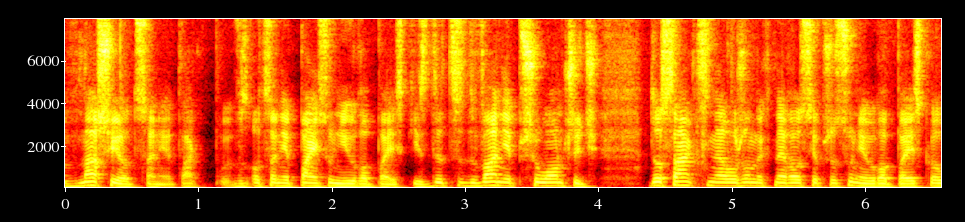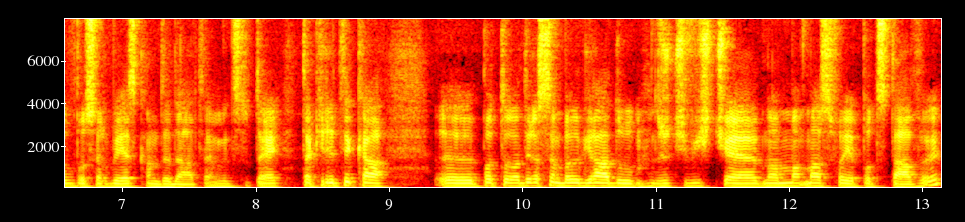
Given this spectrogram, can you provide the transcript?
w naszej ocenie, tak, w ocenie państw Unii Europejskiej, zdecydowanie przyłączyć do sankcji nałożonych na Rosję przez Unię Europejską, bo Serbia jest kandydatem, więc tutaj ta krytyka e, pod adresem Belgradu rzeczywiście no, ma, ma swoje podstawy,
